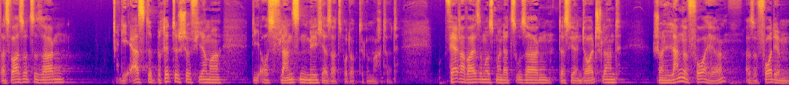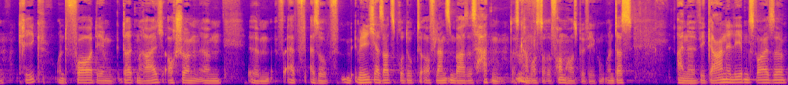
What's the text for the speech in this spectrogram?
Das war sozusagen die erste britische Firma, die aus Pflanzen Milchersatzprodukte gemacht hat. Fairerweise muss man dazu sagen, dass wir in Deutschland schon lange vorher, also vor dem Krieg und vor dem Dritten Reich, auch schon ähm, ähm, also Milchersatzprodukte auf Pflanzenbasis hatten. Das kam aus der Reformhausbewegung. Und dass eine vegane Lebensweise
